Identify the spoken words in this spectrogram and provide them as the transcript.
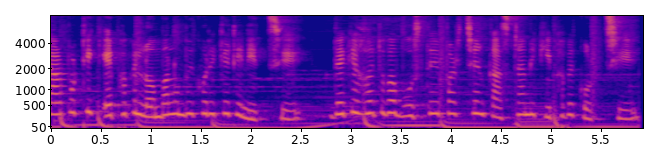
তারপর ঠিক এভাবে লম্বা লম্বি করে কেটে নিচ্ছে। দেখে হয়তো বা বুঝতেই পারছেন কাজটা আমি কীভাবে করছি।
